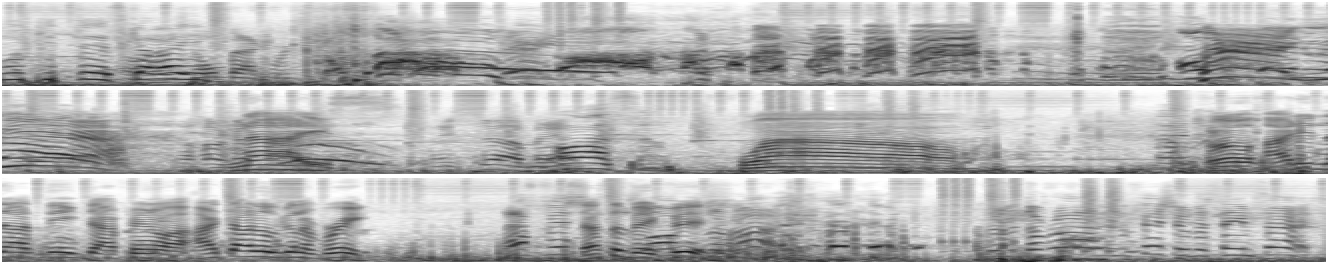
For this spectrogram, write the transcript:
Look at this, Oh, guys. he's going backwards. Oh! There he is. Ah, yeah. All right. Nice. Nice job, man. Awesome. Wow. Bro, I did not think that pen rod, I thought it was gonna break. That fish That's a big as long as fish. The rod. the, the rod and the fish are the same size.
